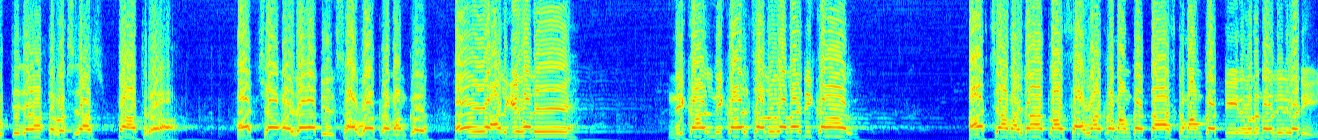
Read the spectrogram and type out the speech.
उत्तेजनार्थ बक्षिसास पात्र. आजच्या मैदानातील सहावा क्रमांक. अय आलगीवाले निकाल निकाल चालू झालाय निकाल. आजच्या मैदानातला सहावा क्रमांक तास क्रमांक तीन वरून धावलेली गाडी.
